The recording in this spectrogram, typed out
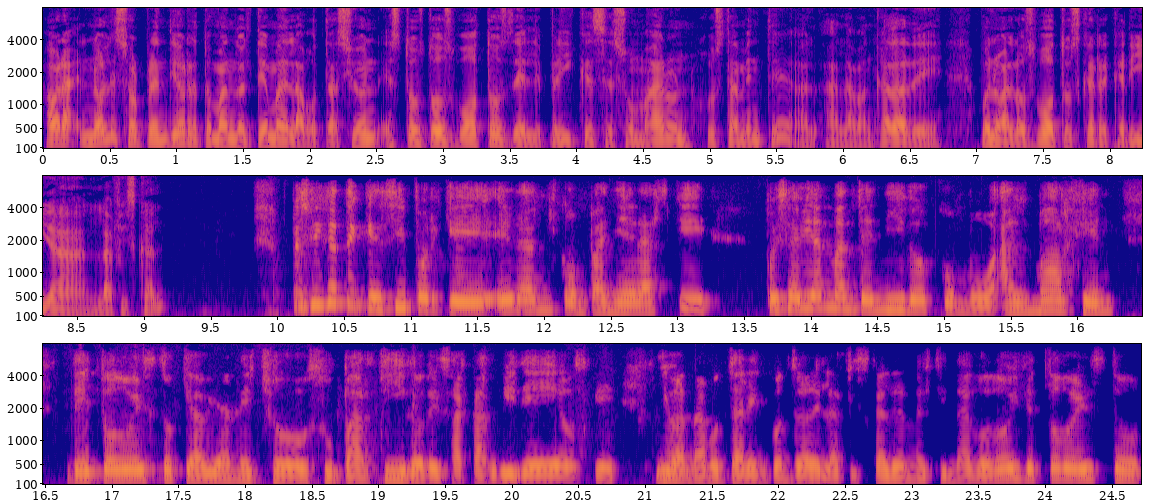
Ahora, ¿no le sorprendió, retomando el tema de la votación, estos dos votos del PRI que se sumaron justamente a la bancada de, bueno, a los votos que requería la fiscal? Pues fíjate que sí, porque eran compañeras que pues se habían mantenido como al margen de todo esto que habían hecho su partido, de sacar videos que iban a votar en contra de la fiscal Ernestina Godoy, de todo esto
